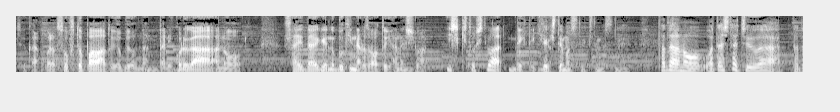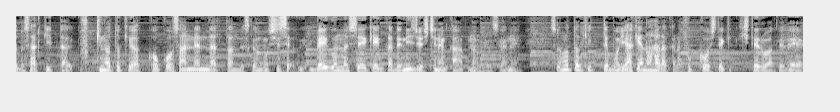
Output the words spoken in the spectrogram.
それからこれをソフトパワーと呼ぶようになったり、これがあの最大限の武器になるぞという話は、意識としてはできてきてできてますできてますね。ただあの私たちは例えばさっき言った復帰の時は高校3年だったんですけども米軍の施政権下で27年間あったわけですよね、うん、その時ってもう焼け野原から復興してきてるわけで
